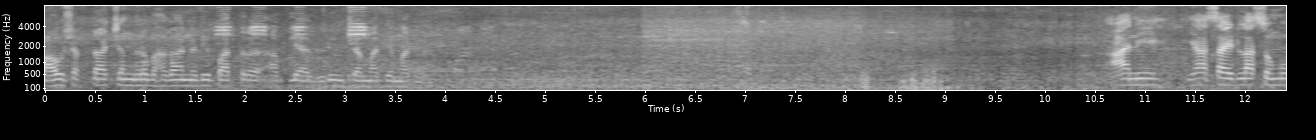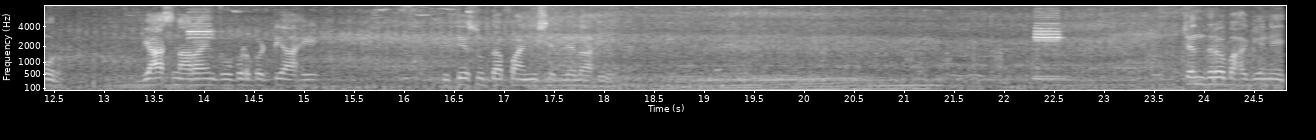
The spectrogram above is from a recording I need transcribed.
पाहू शकता चंद्रभागा नदीपात्र आपल्या व्हिडिओच्या माध्यमातून. आणि ह्या साईडला समोर व्यास नारायण झोपडपट्टी आहे. तिथे सुद्धा पाणी शिरलेलं आहे. चंद्रभागेने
